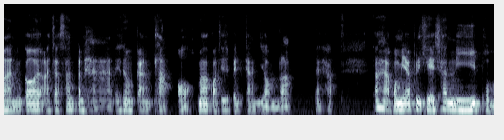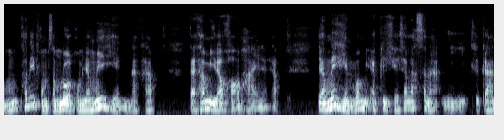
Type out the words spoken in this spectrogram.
มันก็อาจจะสร้างปัญหาในเรื่องของการผลักออกมากกว่าที่จะเป็นการยอมรับนะครับ ถ้าหากว่ามีแอปพลิเคชันนี้ ผมเท่าที่ผมสำรวจผมยังไม่เห็นนะครับ แต่ถ้ามีแล้วขออภัยนะครับ ยังไม่เห็นว่ามีแอปพลิเคชันลักษณะนี้ คือการ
